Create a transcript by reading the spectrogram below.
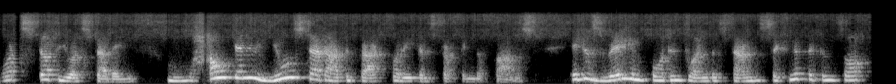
what stuff you are studying, how can you use that artifact for reconstructing the past? It is very important to understand the significance of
